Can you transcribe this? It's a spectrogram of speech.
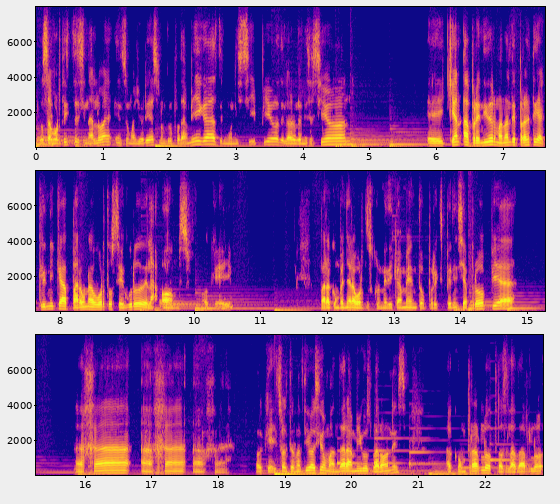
Los abortistas de Sinaloa en su mayoría son un grupo de amigas del municipio, de la organización, eh, que han aprendido el manual de práctica clínica para un aborto seguro de la OMS, ¿ok? Para acompañar abortos con medicamento por experiencia propia. Ajá, ajá, ajá. Ok, su alternativa ha sido mandar a amigos varones a comprarlo o trasladarlo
